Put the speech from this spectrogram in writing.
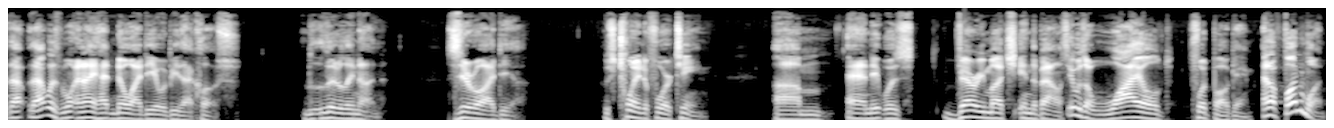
that that was and I had no idea it would be that close. Literally none. Zero idea. It was 20 to 14. Um, and it was very much in the balance. It was a wild football game and a fun one.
